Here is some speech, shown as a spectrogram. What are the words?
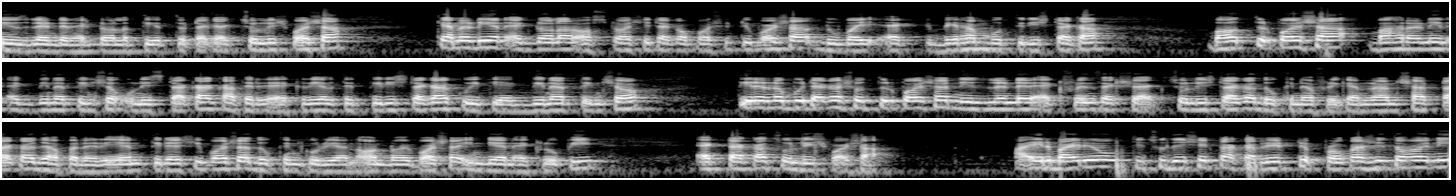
নিউজিল্যান্ডের এক ডলার তিয়াত্তর টাকা একচল্লিশ পয়সা, ক্যানাডিয়ান এক ডলার অষ্টআশি টাকা পঁয়ষট্টি পয়সা, দুবাই এক দেড়হাম বত্রিশ টাকা বাহাত্তর পয়সা বাহরানির এক দিনার তিনশো উনিশ টাকা, কাতারের এক রিয়াল তেত্রিশ টাকা, কুইতি এক দিনার তিনশো তিরানব্বই টাকা, সত্তর পয়সা, নিউজিল্যান্ডের এক ফ্রেন্স একশো একচল্লিশ টাকা, দক্ষিণ আফ্রিকান রান ষাট টাকা, জাপানের ইয়ান তিরাশি পয়সা, দক্ষিণ কোরিয়ান অন নয় পয়সা, ইন্ডিয়ান এক রুপি এক টাকা চল্লিশ পয়সা। এর বাইরেও কিছু দেশের টাকার রেট প্রকাশিত হয়নি,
